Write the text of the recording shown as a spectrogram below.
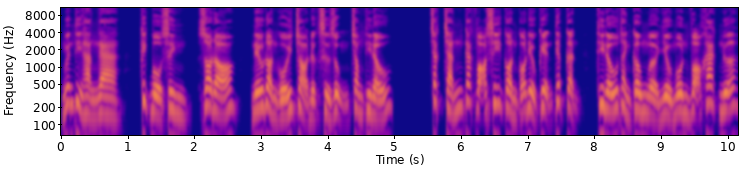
Nguyễn Thị Hàng Nga, kích Bồ sinh. Do đó, nếu đòn gối trỏ được sử dụng trong thi đấu, chắc chắn các võ sĩ còn có điều kiện tiếp cận, thi đấu thành công ở nhiều môn võ khác nữa.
